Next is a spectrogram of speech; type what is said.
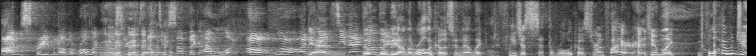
I'm screaming on the roller coaster because they'll do something. I'm like, oh, whoa, I did yeah, not see that they'll, coming. they'll be on the roller coaster and they're like, what if we just set the roller coaster on fire? And you'll be like, why would you?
